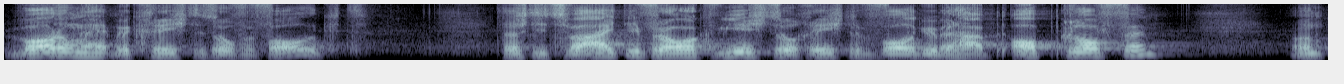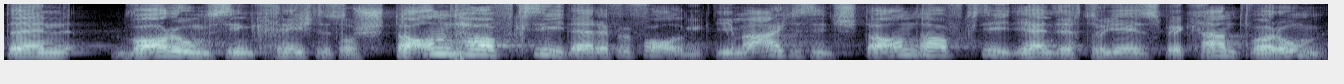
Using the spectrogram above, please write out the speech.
Warum hat man Christen so verfolgt? Das ist die zweite Frage. Wie ist so Christenverfolgung überhaupt abgelaufen? Und dann, warum sind Christen so standhaft gewesen in dieser Verfolgung? Die meisten sind standhaft gewesen, die haben sich zu Jesus bekannt. Warum?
